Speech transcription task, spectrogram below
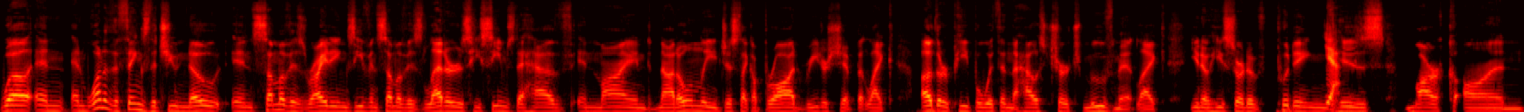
well and and one of the things that you note in some of his writings even some of his letters he seems to have in mind not only just like a broad readership but like other people within the house church movement like you know he's sort of putting yeah. his mark on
